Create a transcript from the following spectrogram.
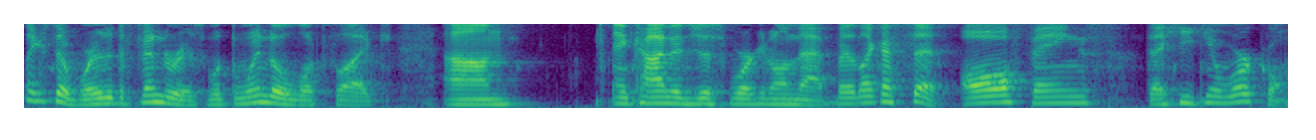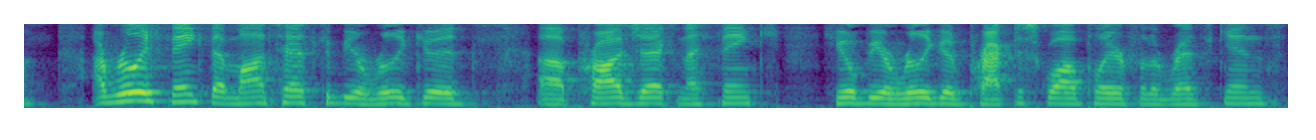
like I said, where the defender is, what the window looks like, um, and kind of just working on that. But like I said, all things that he can work on. I really think that Montez could be a really good uh, project, and I think he'll be a really good practice squad player for the Redskins.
